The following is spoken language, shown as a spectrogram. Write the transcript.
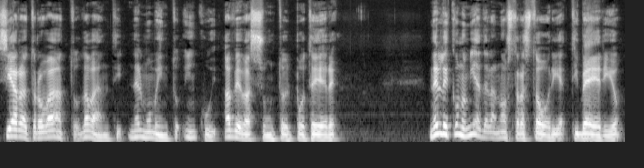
si era trovato davanti nel momento in cui aveva assunto il potere. Nell'economia della nostra storia, Tiberio,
